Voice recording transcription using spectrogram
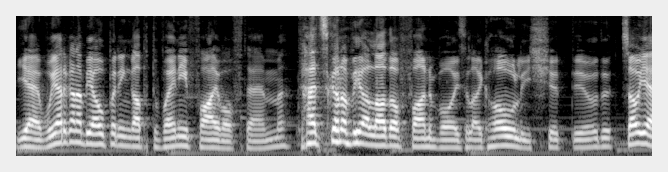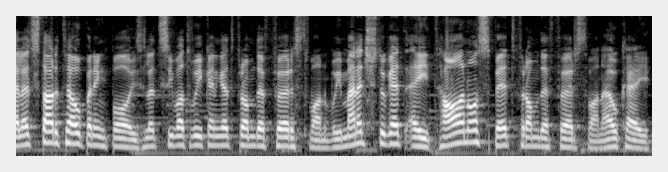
yeah, we are gonna be opening up 25 of them. That's gonna be a lot of fun, boys. Like, like, holy shit, dude. So yeah, let's start opening, boys. Let's see what we can get from the first one. We managed to get a Thanos pet from the first one. Okay.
